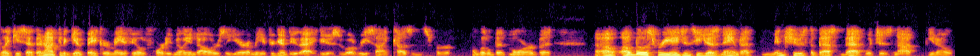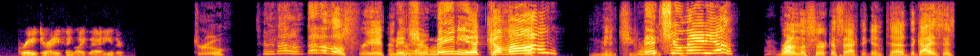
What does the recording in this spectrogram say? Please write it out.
like you said, they're not going to give Baker Mayfield forty million dollars a year. I mean, if you're going to do that, you just well re-sign Cousins for a little bit more, but of, of those free agents you just named, I, Minshew's the best bet, which is not, you know, great or anything like that either. Drew? Dude, I don't, none of those free agents. are Minshew Mania, come on! Minshew. Minshew Mania! running the circus act again, Ted. The guy's this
